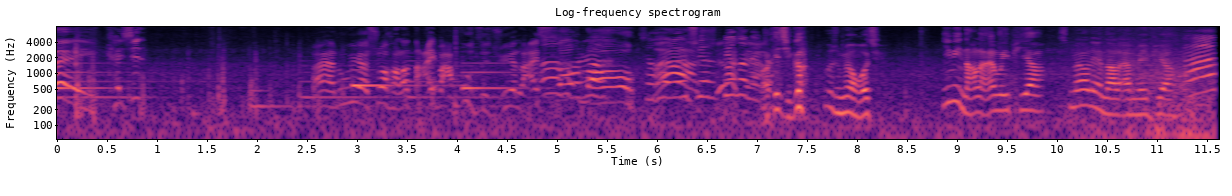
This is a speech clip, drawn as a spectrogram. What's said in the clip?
哎，开心！哎，陆月说好了打一把父子局，来骚喽！小何、文轩，冰的那个。可以请客，为什么要我请？因为你拿了 MVP 啊，Smiling 拿了 MVP 啊。哎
